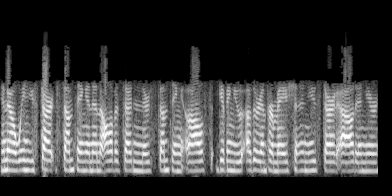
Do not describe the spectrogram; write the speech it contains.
You know, when you start something and then all of a sudden there's something else giving you other information, and you start out and you're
